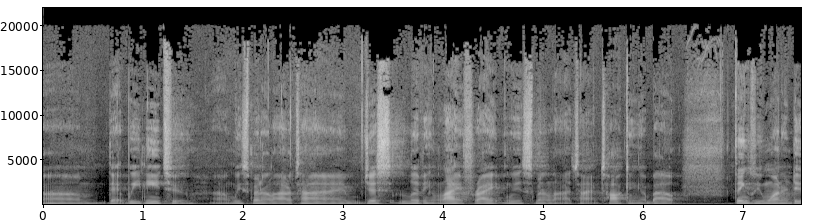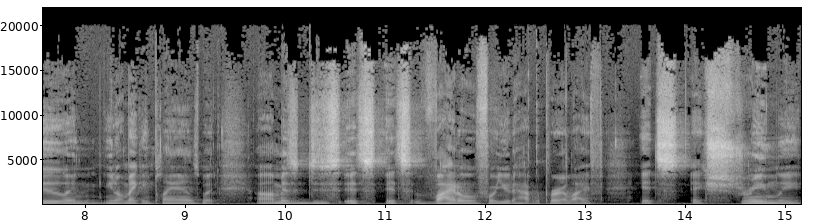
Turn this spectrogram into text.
um, that we need to. Uh, we spend a lot of time just living life, right? We spend a lot of time talking about things we want to do and you know making plans, but um, it's just, it's it's vital for you to have a prayer life. It's extremely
